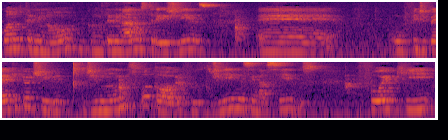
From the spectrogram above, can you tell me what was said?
quando terminou, quando terminaram os três dias, é, o feedback que eu tive de muitos fotógrafos de recém-nascidos foi que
